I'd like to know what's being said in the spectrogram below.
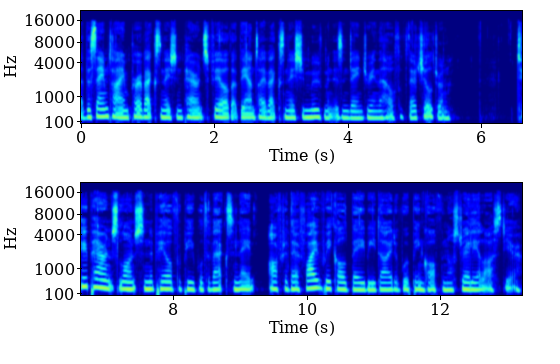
At the same time, pro vaccination parents feel that the anti vaccination movement is endangering the health of their children. Two parents launched an appeal for people to vaccinate after their five week old baby died of whooping cough in Australia last year.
